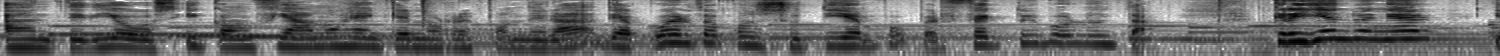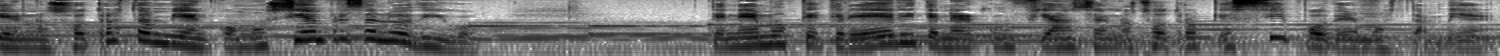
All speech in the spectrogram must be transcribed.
ante Dios y confiamos en que nos responderá de acuerdo con su tiempo perfecto y voluntad, creyendo en Él y en nosotros también, como siempre se lo digo. Tenemos que creer y tener confianza en nosotros que sí podemos también.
